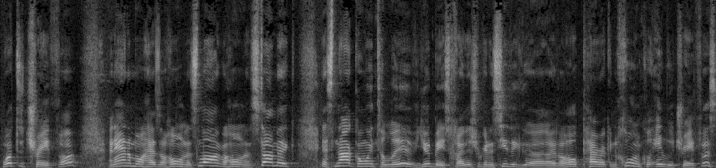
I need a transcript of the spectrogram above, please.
What's a treifa? An animal has a hole in its lung, a hole in its stomach. It's not going to live. Yud Beis Chaydish. We're going to see the uh, a whole parak and chulin called elu treifas.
